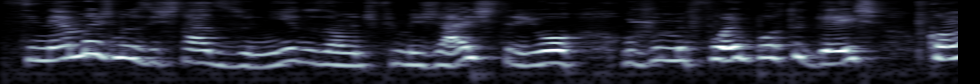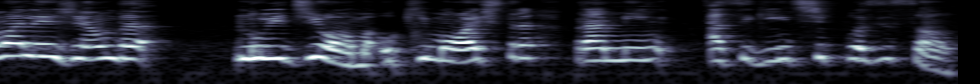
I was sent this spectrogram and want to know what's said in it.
cinemas nos Estados Unidos, onde o filme já estreou, o filme foi em português com a legenda no idioma, o que mostra para mim a seguinte posição.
